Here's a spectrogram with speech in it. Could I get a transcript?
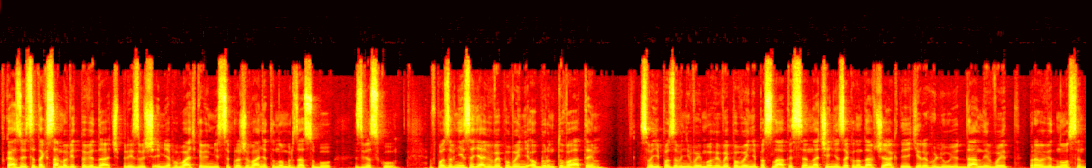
Вказується так само відповідач, прізвище, ім'я по батькові, місце проживання та номер засобу зв'язку. В позовній заяві ви повинні обґрунтувати свої позовні вимоги, ви повинні послатися на чинні законодавчі акти, які регулюють даний вид правовідносин.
